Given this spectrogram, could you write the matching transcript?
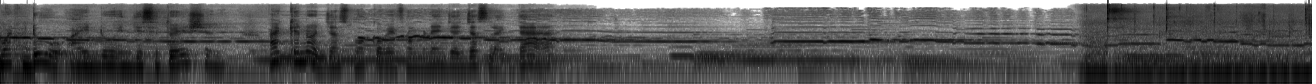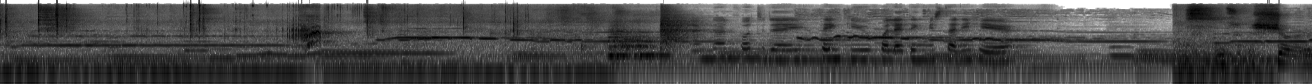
What do I do in this situation? I cannot just walk away from an angel just like that. I'm done for today. Thank you for letting me study here. Sure.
